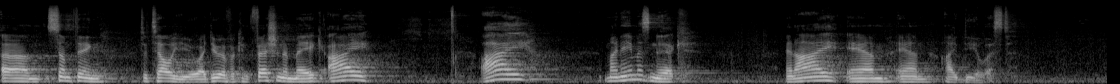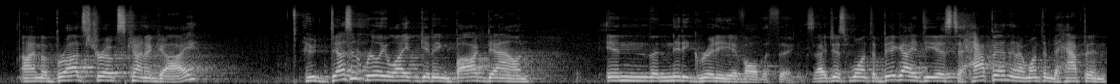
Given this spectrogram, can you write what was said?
um, something to tell you. I do have a confession to make. I, I, my name is Nick and I am an idealist. I'm a broad strokes kind of guy who doesn't really like getting bogged down in the nitty gritty of all the things. I just want the big ideas to happen, and I want them to happen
